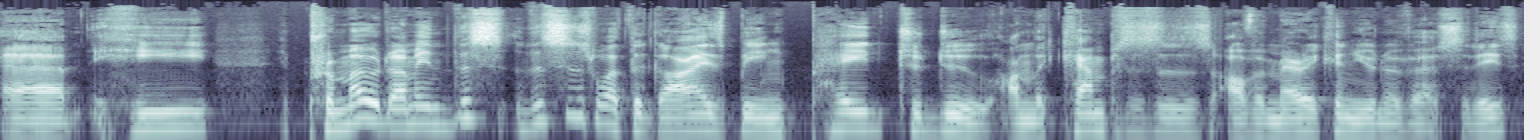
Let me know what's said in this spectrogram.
uh, he promote i mean this this is what the guy is being paid to do on the campuses of american universities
